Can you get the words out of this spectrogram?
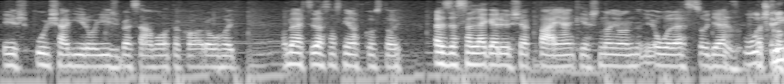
és újságírói is beszámoltak arról, hogy a Mercedes azt nyilatkozta, hogy ez lesz a legerősebb pályánk, és nagyon jó lesz, ugye. Ez a, tri-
